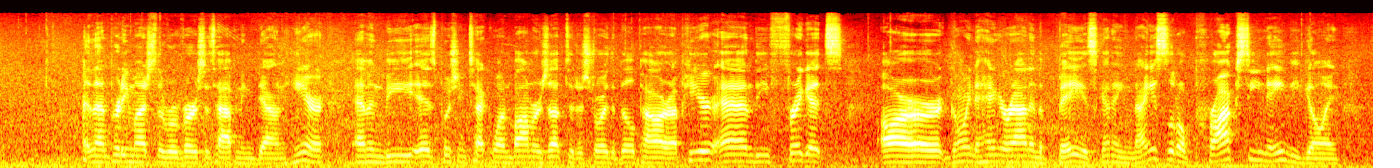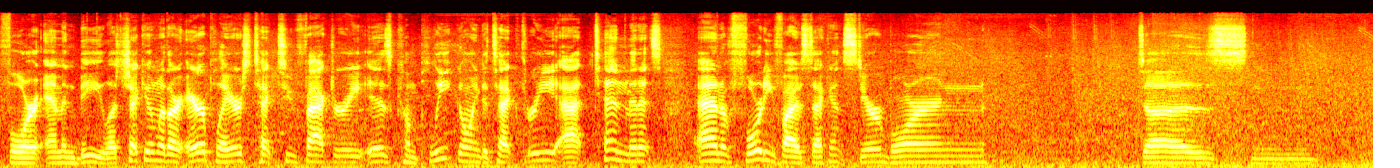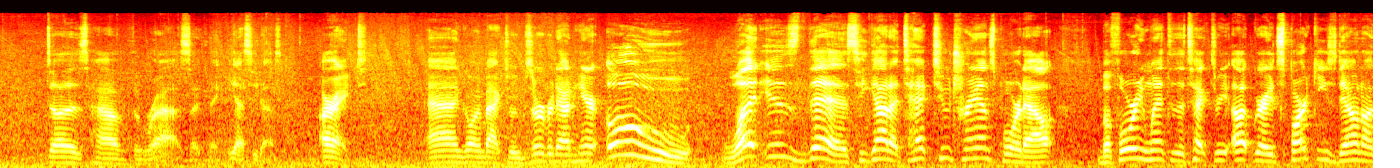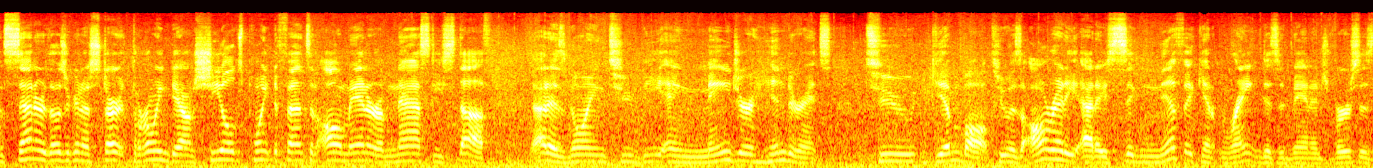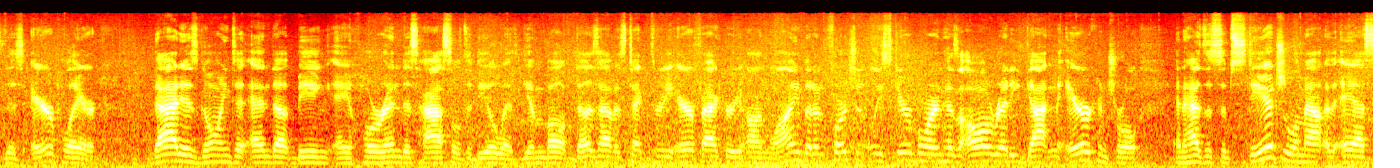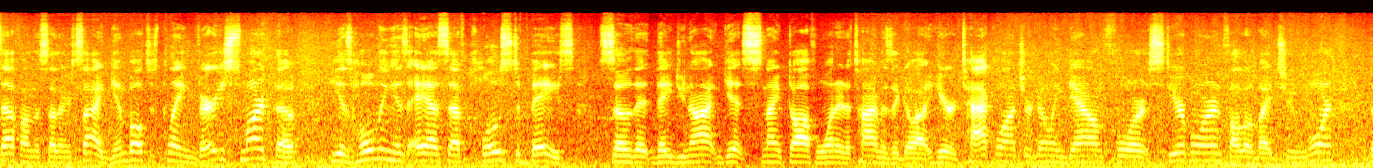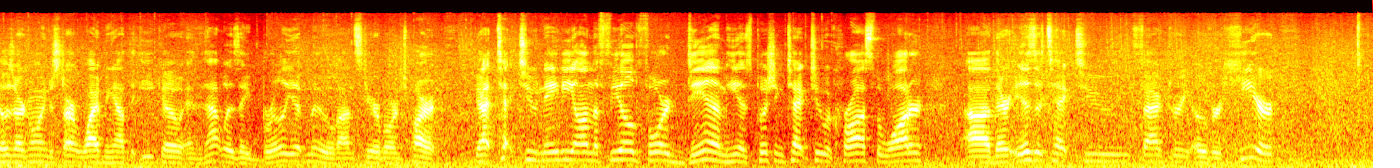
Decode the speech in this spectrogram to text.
And then pretty much the reverse is happening down here. M&B is pushing Tech 1 bombers up to destroy the build power up here, and the frigates are going to hang around in the base. Got a nice little proxy navy going for M&B. Let's check in with our air players. Tech 2 factory is complete, going to Tech 3 at 10 minutes and 45 seconds. Steerborn does does have the RAS, I think. Yes, he does. All right. And going back to Observer down here. Oh, what is this? He got a Tech 2 transport out. Before he went to the Tech 3 upgrade, Sparky's down on center. Those are going to start throwing down shields, point defense, and all manner of nasty stuff. That is going to be a major hindrance to Gimbal, who is already at a significant rank disadvantage versus this air player that is going to end up being a horrendous hassle to deal with. Gimbal does have his Tech 3 Air Factory online, but unfortunately Steerborn has already gotten air control and has a substantial amount of ASF on the southern side. Gimbalt is playing very smart though. He is holding his ASF close to base so that they do not get sniped off one at a time as they go out here. TAC launcher going down for Steerborn, followed by two more. Those are going to start wiping out the eco, and that was a brilliant move on Steerborn's part. Got Tech 2 Navy on the field for Dim. He is pushing Tech 2 across the water. Uh, there is a Tech 2 factory over here.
